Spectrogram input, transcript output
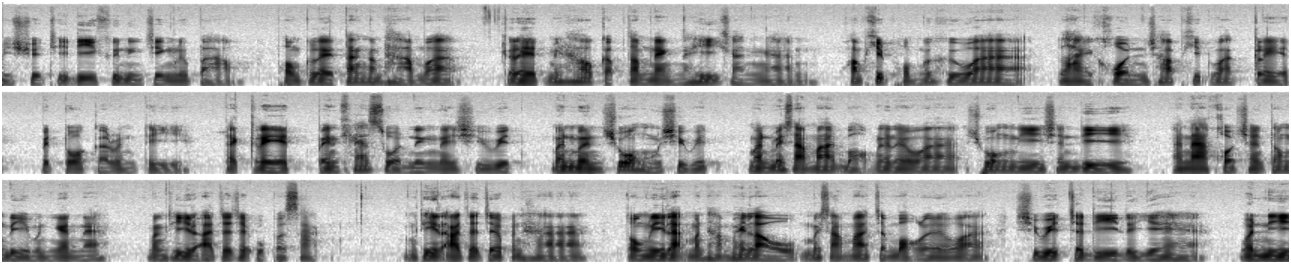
มีชีวิตที่ดีขึ้นจริง ๆ หรือเปล่า ผมก็เลยตั้งคำถามว่าเกรดไม่เท่ากับตำแหน่งหน้าที่การงาน ความคิดผมก็คือว่าหลายคนชอบคิดว่าเกรดเป็นตัวการันตี แต่เกรดเป็นแค่ส่วนหนึ่งในชีวิต มันเหมือนช่วงของชีวิต มันไม่สามารถบอกได้เลยว่าช่วงนี้ฉันดี อนาคตฉันต้องดีเหมือนกันนะ บางทีเราอาจจะเจออุปสรรค บางทีเราอาจจะเจอปัญหา ตรงนี้แหละมันทำให้เราไม่สามารถจะบอกเลยเลยว่า ชีวิตจะดีหรือแย่ วันนี้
